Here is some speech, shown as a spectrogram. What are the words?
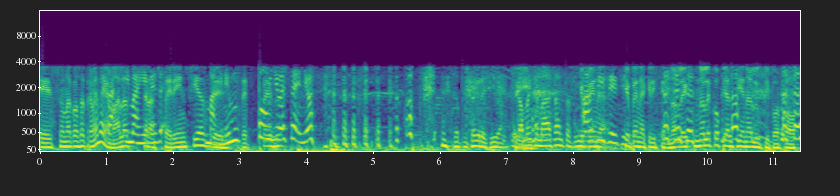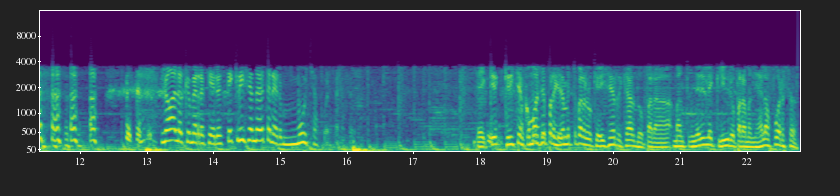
es una cosa tremenda. Y O sea, las transferencias de, un de puño este señor. Se puso agresiva. Sí. Estamos en Semana Santa, Qué señor. Ah, pena, sí, sí. qué pena, Cristian. No le, no le copia al 100 a Lupi, por favor. no, a lo que me refiero es que Cristian debe tener mucha fuerza. Eh, ¿qué- Cristian, ¿cómo hace precisamente para lo que dice Ricardo? Para mantener el equilibrio, para manejar las fuerzas.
